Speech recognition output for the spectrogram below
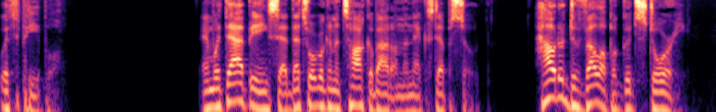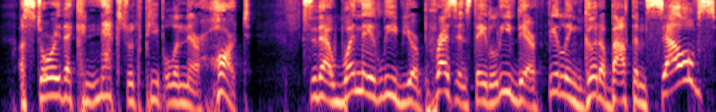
with people. And with that being said, that's what we're going to talk about on the next episode. How to develop a good story, a story that connects with people in their heart so that when they leave your presence, they leave there feeling good about themselves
